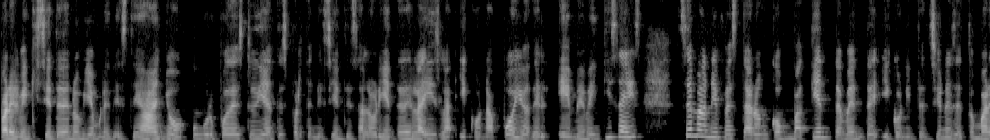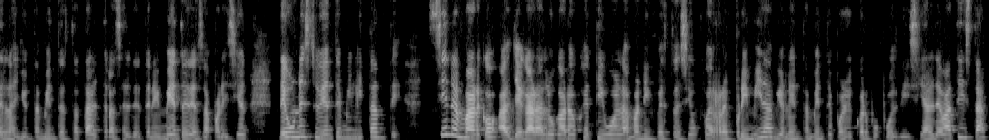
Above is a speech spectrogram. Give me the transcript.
Para el 27 de noviembre de este año, un grupo de estudiantes pertenecientes al oriente de la isla y con apoyo del M26 se manifestaron combatientemente y con intenciones de tomar el ayuntamiento estatal tras el detenimiento y desaparición de un estudiante militante. Sin embargo, al llegar al lugar objetivo, la manifestación fue reprimida violentamente por el cuerpo policial de Batista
